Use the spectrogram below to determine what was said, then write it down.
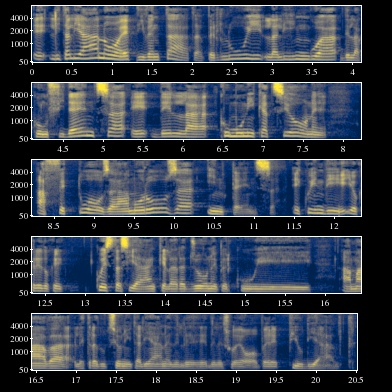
E l'italiano è diventata per lui la lingua della confidenza e della comunicazione affettuosa, amorosa, intensa. E quindi io credo che questa sia anche la ragione per cui amava le traduzioni italiane delle, delle sue opere più di altre.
